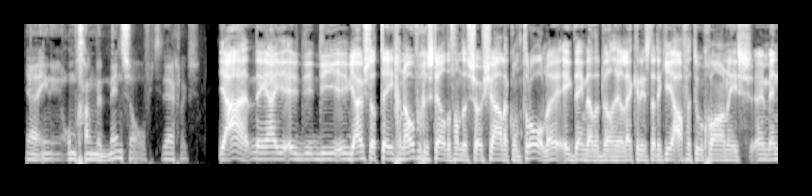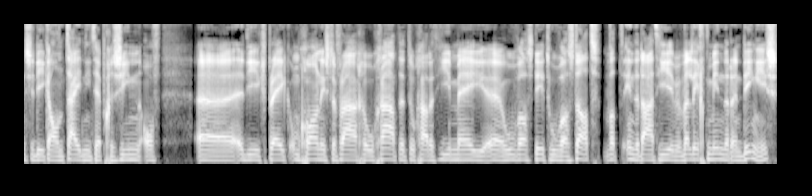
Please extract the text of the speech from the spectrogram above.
ja, in omgang met mensen of iets dergelijks? Ja, nou ja die, juist dat tegenovergestelde van de sociale controle. Ik denk dat het wel heel lekker is dat ik hier af en toe gewoon eens mensen die ik al een tijd niet heb gezien of uh, die ik spreek, om gewoon eens te vragen hoe gaat het, hoe gaat het hiermee, uh, hoe was dit, hoe was dat. Wat inderdaad hier wellicht minder een ding is.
